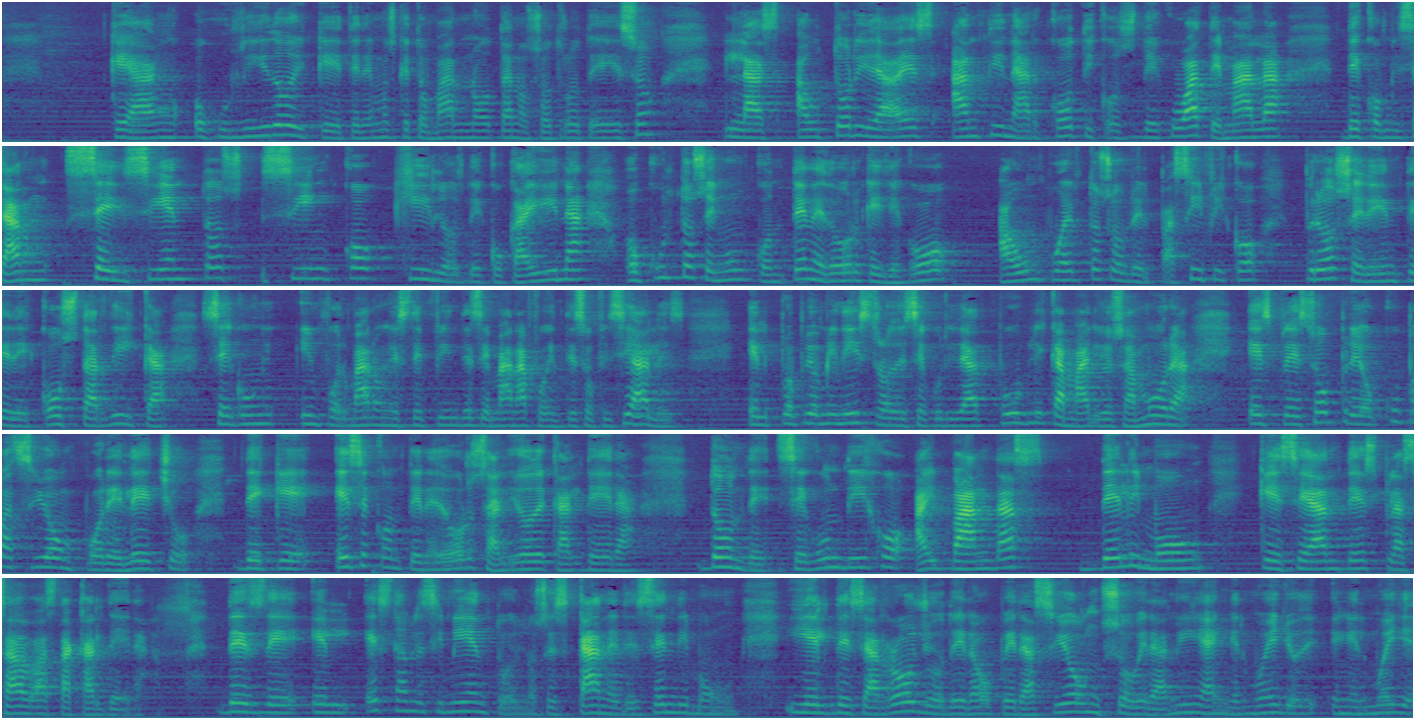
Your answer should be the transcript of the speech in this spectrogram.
que han ocurrido y que tenemos que tomar nota nosotros de eso las autoridades antinarcóticos de Guatemala decomisaron 605 kilos de cocaína ocultos en un contenedor que llegó a un puerto sobre el Pacífico procedente de Costa Rica, según informaron este fin de semana fuentes oficiales el propio ministro de Seguridad Pública, Mario Zamora, expresó preocupación por el hecho de que ese contenedor salió de Caldera, donde, según dijo, hay bandas de limón que se han desplazado hasta Caldera. Desde el establecimiento en los escáneres en Limón y el desarrollo de la operación Soberanía en el muelle de,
